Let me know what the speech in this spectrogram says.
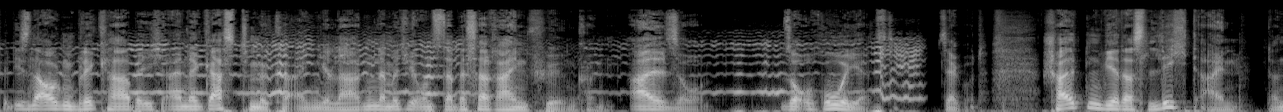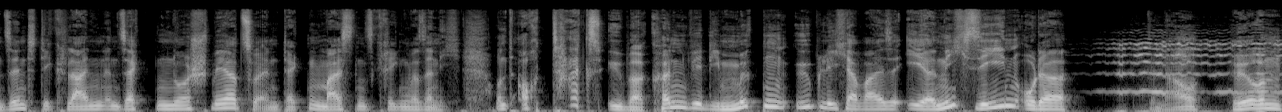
für diesen Augenblick habe ich eine Gastmücke eingeladen, damit wir uns da besser reinfühlen können. Also, so Ruhe jetzt. Sehr gut. Schalten wir das Licht ein, dann sind die kleinen Insekten nur schwer zu entdecken, meistens kriegen wir sie nicht. Und auch tagsüber können wir die Mücken üblicherweise eher nicht sehen oder genau hören.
